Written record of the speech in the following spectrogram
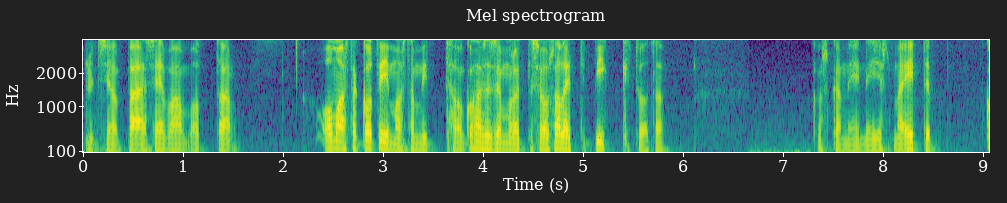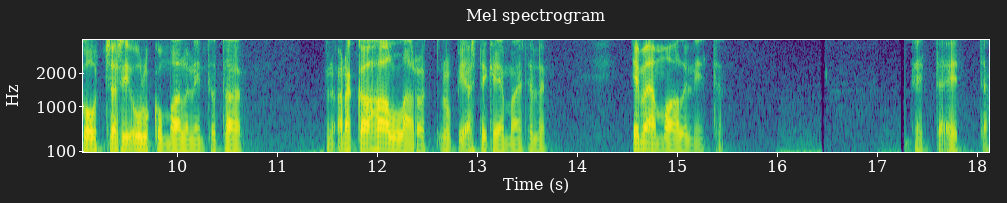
Nyt se on pääsee vaan ottaa omasta kotimaasta mittaa. Onkohan se semmoinen, että se on saletti pikki tuota, koska niin, niin jos mä itse coachasin ulkomailla, niin tota, ainakaan hallaa rupiaisi tekemään sille emämaalle, niin että, että, että.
